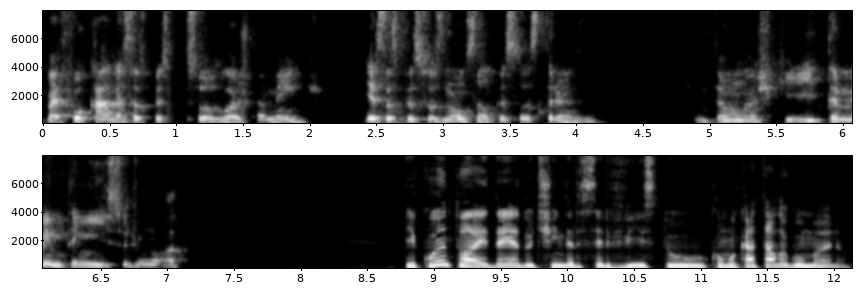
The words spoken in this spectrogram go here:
vai focar nessas pessoas, logicamente. E essas pessoas não são pessoas trans, né? Então, acho que também tem isso de um lado. E quanto à ideia do Tinder ser visto como catálogo humano,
